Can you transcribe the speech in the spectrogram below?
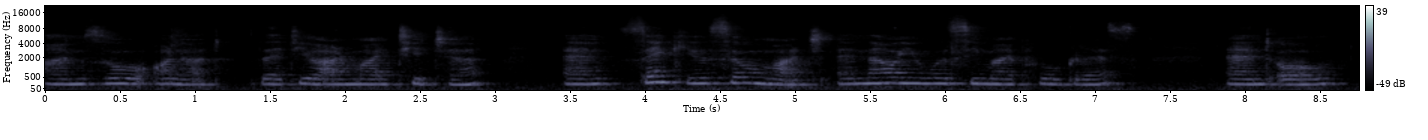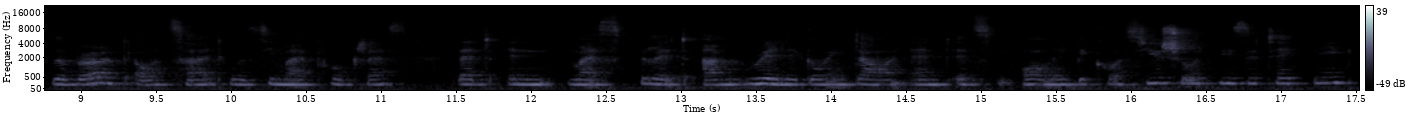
I'm so honored that you are my teacher and so much and now you will see my progress and all the world outside will see my progress that in my spirit I'm really going down and it's only because you showed me the technique.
